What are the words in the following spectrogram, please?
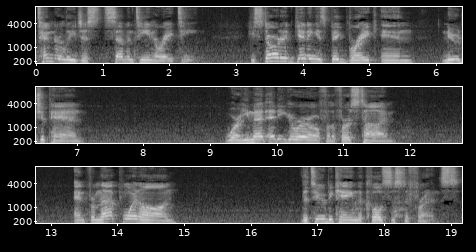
tenderly just 17 or 18. He started getting his big break in New Japan, where he met Eddie Guerrero for the first time. And from that point on, the two became the closest of friends.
